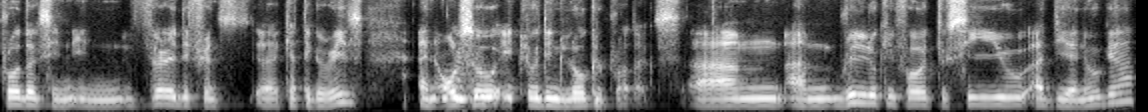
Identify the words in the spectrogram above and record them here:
products in, in very different uh, categories and also mm-hmm. including local products. Um, I'm really looking forward to see you at the Anuga.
